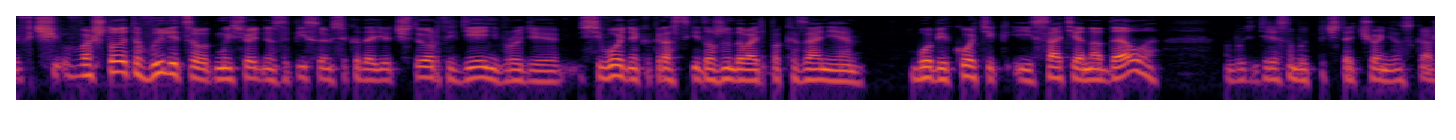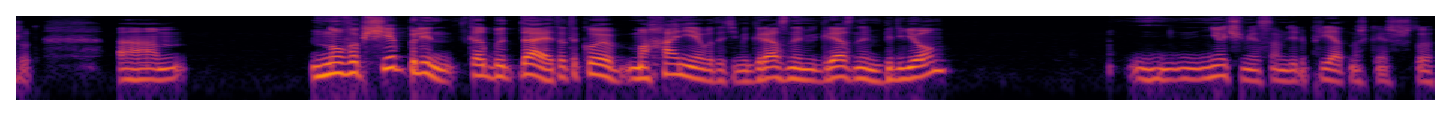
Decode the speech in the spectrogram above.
в, во что это выльется? Вот мы сегодня записываемся, когда идет четвертый день, вроде сегодня как раз-таки должны давать показания Бобби Котик и Сатья Наделла. Будет интересно будет почитать, что они там скажут. Um, но вообще, блин, как бы, да, это такое махание вот этими грязными, грязным бельем, не очень, мне, на самом деле, приятно, конечно, что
